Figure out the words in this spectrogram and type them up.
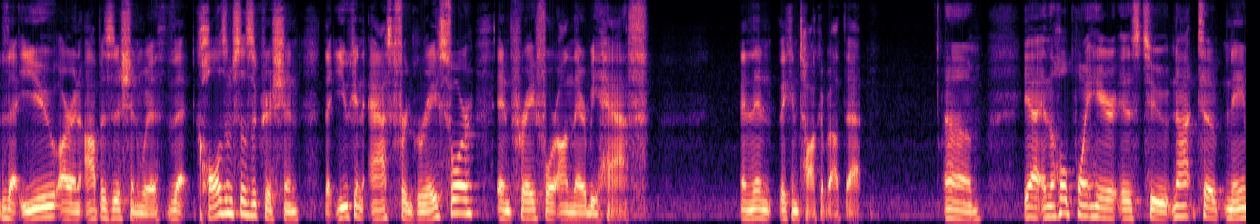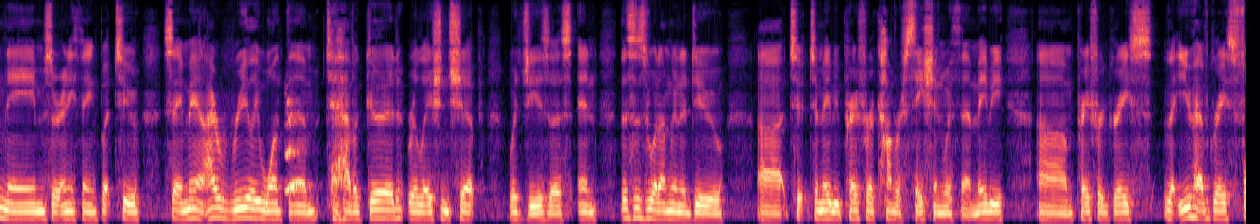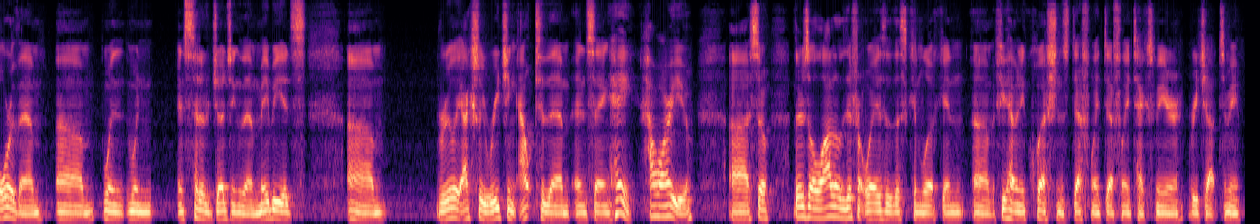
that you are in opposition with that calls themselves a Christian that you can ask for grace for and pray for on their behalf? And then they can talk about that. Um, Yeah, and the whole point here is to not to name names or anything, but to say, man, I really want them to have a good relationship with Jesus, and this is what I'm going to do. Uh, to to maybe pray for a conversation with them, maybe um, pray for grace that you have grace for them um, when when instead of judging them. Maybe it's um, really actually reaching out to them and saying, "Hey, how are you?" Uh, so there's a lot of different ways that this can look. And um, if you have any questions, definitely, definitely text me or reach out to me.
